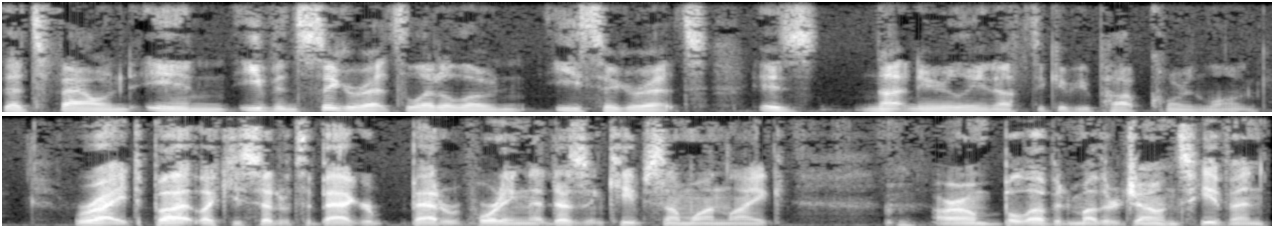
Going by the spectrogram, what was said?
that's found in even cigarettes, let alone e-cigarettes, is not nearly enough to give you popcorn lung. Right. But like you said, with the bad, bad reporting, that doesn't keep someone like our own beloved Mother Jones even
